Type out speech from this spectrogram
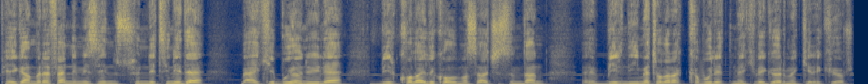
Peygamber Efendimizin sünnetini de belki bu yönüyle bir kolaylık olması açısından e, bir nimet olarak kabul etmek ve görmek gerekiyor.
